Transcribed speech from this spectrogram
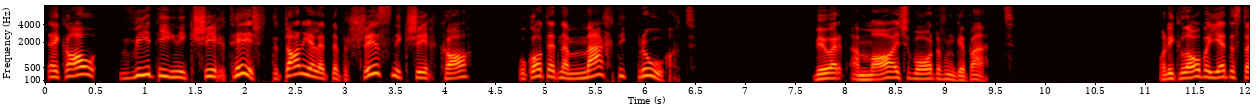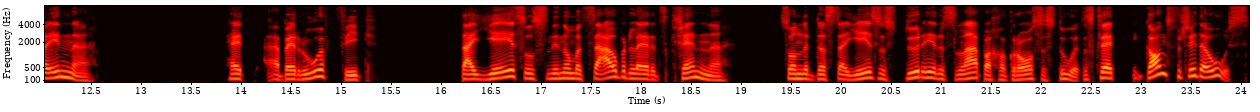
egal wie deine Geschichte ist. Der Daniel hat eine verschissene Geschichte gehabt und Gott hat ihn mächtig gebraucht, weil er ein Mann ist geworden vom Gebet. Und ich glaube, jedes da innen hat eine Berufung, den Jesus nicht nur selber lernen zu kennen, sondern dass der Jesus durch ihr Leben Grosses tun kann. Das sieht ganz verschieden aus.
